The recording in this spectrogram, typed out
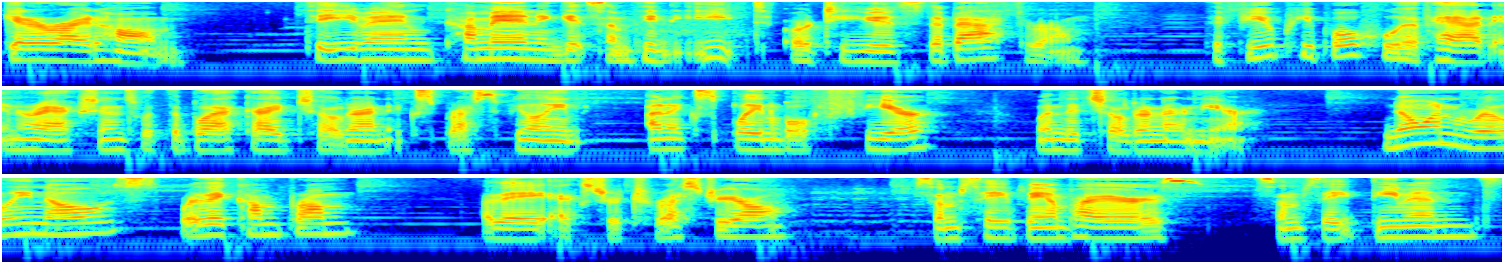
get a ride home, to even come in and get something to eat or to use the bathroom. The few people who have had interactions with the black eyed children express feeling unexplainable fear when the children are near. No one really knows where they come from. Are they extraterrestrial? Some say vampires, some say demons.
